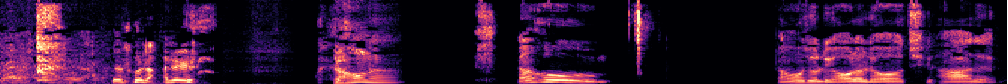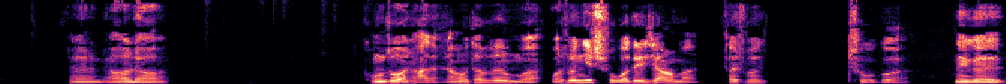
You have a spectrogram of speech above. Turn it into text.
这出啥事儿了？然后呢？然后，然后就聊了聊其他的，嗯，聊了聊工作啥的。然后他问我，我说你处过对象吗？他说处过。那个，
